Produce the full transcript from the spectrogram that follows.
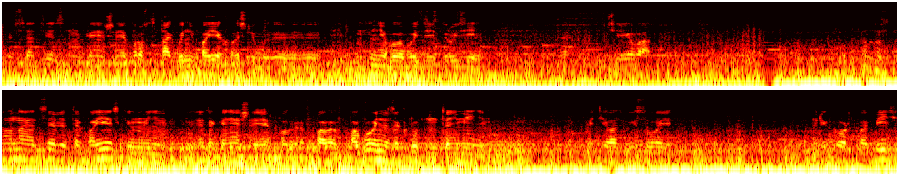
То есть, соответственно, конечно, я просто так бы не поехал, если бы э, не было бы здесь друзей. Так, чревато. Основная цель этой поездки у меня, это, конечно, я в погоне за крупным тайменем. Хотелось бы свой рекорд побить.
